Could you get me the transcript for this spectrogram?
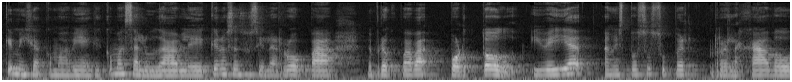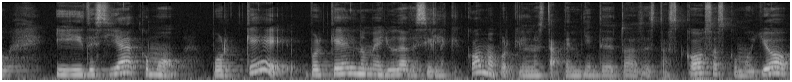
que mi hija coma bien, que coma saludable, que no se ensucie la ropa, me preocupaba por todo y veía a mi esposo súper relajado y decía como, ¿por qué? ¿Por qué él no me ayuda a decirle que coma? Porque él no está pendiente de todas estas cosas como yo.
